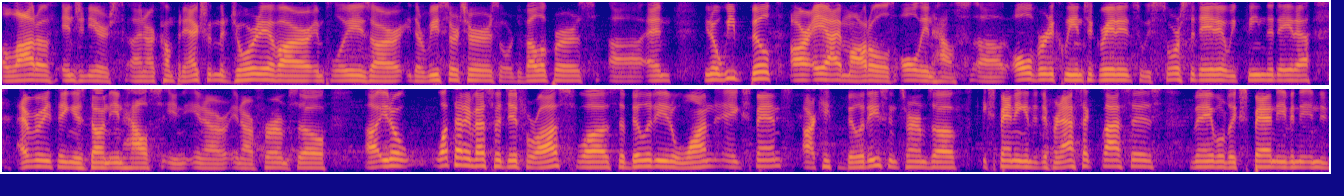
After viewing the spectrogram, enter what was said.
a lot of engineers in our company. Actually, majority of our employees are either researchers or developers, uh, and you know we built our AI models all in house, uh, all vertically integrated. So we source the data, we clean the data, everything is done in house in, in our in our firm. So uh, you know what that investment did for us was the ability to one expand our capabilities in terms of expanding into different asset classes. We've been able to expand even into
